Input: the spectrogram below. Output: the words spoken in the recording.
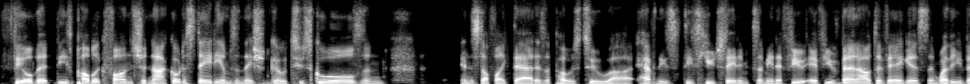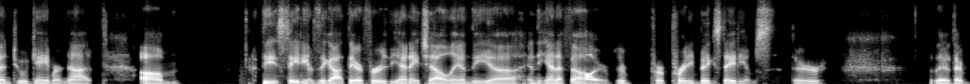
feel that these public funds should not go to stadiums and they should go to schools and and stuff like that, as opposed to uh, having these these huge stadiums. I mean, if you if you've been out to Vegas and whether you've been to a game or not, um, the stadiums they got there for the NHL and the uh, and the NFL are they're pretty big stadiums. They're they're they're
